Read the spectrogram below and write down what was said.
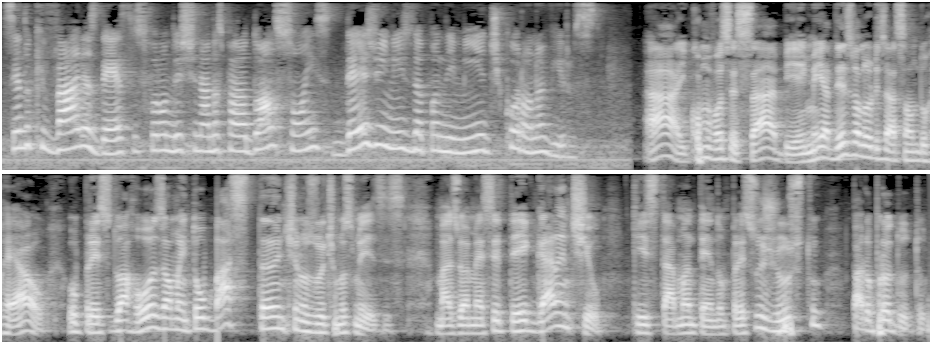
sendo que várias dessas foram destinadas para doações desde o início da pandemia de coronavírus. Ah, e como você sabe, em meio à desvalorização do real, o preço do arroz aumentou bastante nos últimos meses, mas o MST garantiu que está mantendo um preço justo para o produto.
